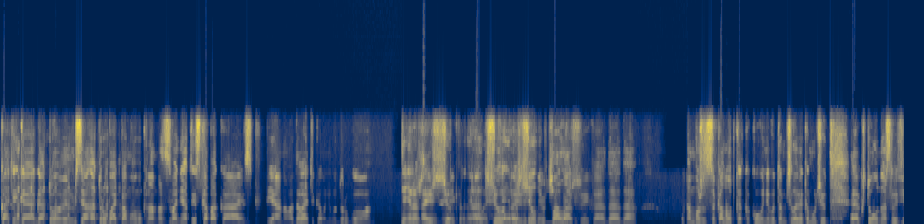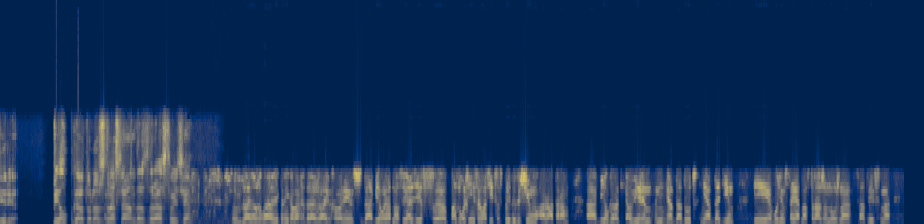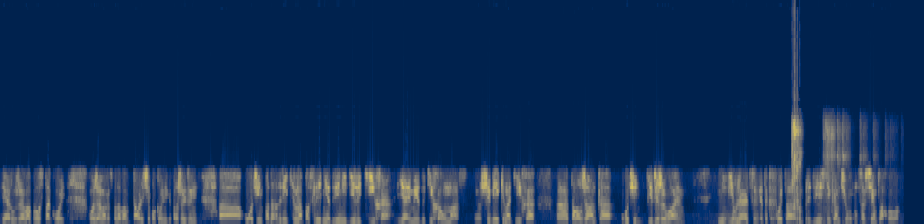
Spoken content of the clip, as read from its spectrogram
Катенька, готовимся отрубать. По-моему, к нам звонят из кабака, из пьяного. Давайте кого-нибудь другого. День рождения, а еще, Виктор Николаевич. А еще, День а еще Балашиха, да, да. А может, соколотка какого-нибудь там человека мучают. Э, кто у нас в эфире? Белгород у нас. Здравствуйте. Александр, здравствуйте. Здравия желаю, Виктор Николаевич, здравия желаю, Михаил Владимирович. Да, Белгород на связи. С, э, позвольте не согласиться с предыдущим оратором. Э, Белгород, я уверен, не отдадут, не отдадим. И будем стоять на страже. Нужно, соответственно, и оружие. Вопрос такой, уважаемые господа, товарищи полковники, прошу извинить. Э, очень подозрительно последние две недели тихо. Я имею в виду тихо у нас. Шебекина тихо, Талалжанка. Очень переживаем не является ли это какой-то предвестником чего-то совсем плохого?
